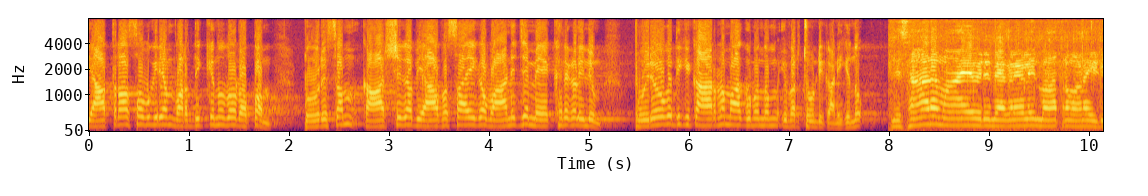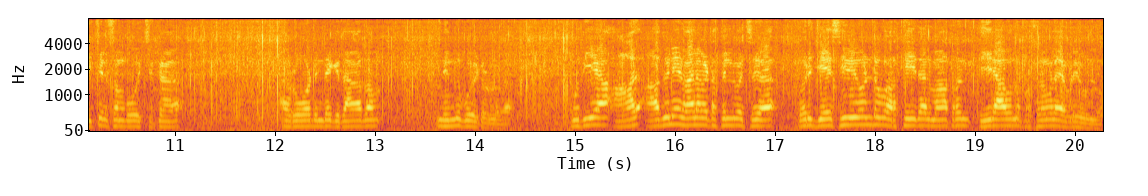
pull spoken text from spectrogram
യാത്രാ സൗകര്യം വർദ്ധിക്കുന്നതോടൊപ്പം ടൂറിസം കാർഷിക വ്യാവസായിക വാണിജ്യ മേഖലകളിലും പുരോഗതിക്ക് കാരണമാകുമെന്നും ഇവർ ചൂണ്ടിക്കാണിക്കുന്നു. നിസാരമായ ഒരു മേഖലകളിൽ മാത്രമാണ് ഇടിച്ചിൽ സംഭവിച്ചിട്ട് റോഡിന്റെ ഗതാഗതം നിന്നു പോയിട്ടുള്ളത്. പുതിയ ആധുനിക കാലഘട്ടത്തിൽ വെച്ച് ഒരു ജെ സി ബി കൊണ്ട് വർക്ക് ചെയ്താൽ മാത്രം തീരാവുന്ന പ്രശ്നങ്ങളെ അവിടെയുള്ളൂ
